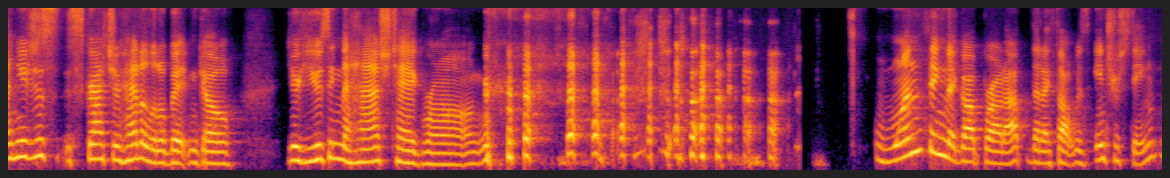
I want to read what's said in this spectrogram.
And you just scratch your head a little bit and go you're using the hashtag wrong. One thing that got brought up that i thought was interesting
